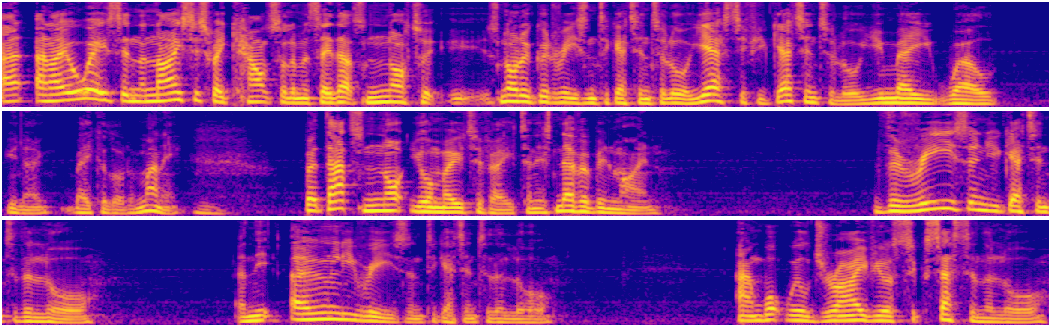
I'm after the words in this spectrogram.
And, and, I always, in the nicest way, counsel them and say that's not a, it's not a good reason to get into law. Yes, if you get into law, you may well, you know, make a lot of money. Mm. But that's not your motivate, and it's never been mine. The reason you get into the law, and the only reason to get into the law, and what will drive your success in the law,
